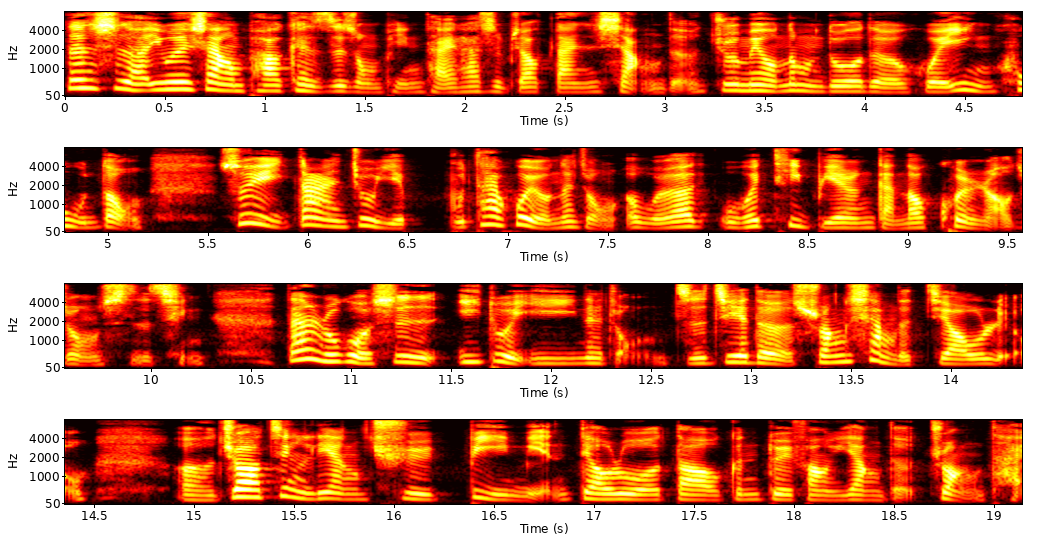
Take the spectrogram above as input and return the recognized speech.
但是啊，因为像 Podcast 这种平台，它是比较单向的，就没有那么多的回应互动，所以当然就也不太会有那种呃，我要我会替别人感到困扰这种事情。但如果是一对一那种直接的双向的交流，呃，就要尽量去避免掉落到跟对方一样的状态。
